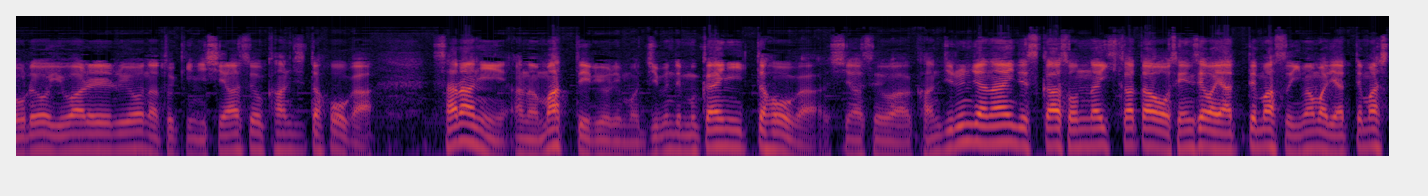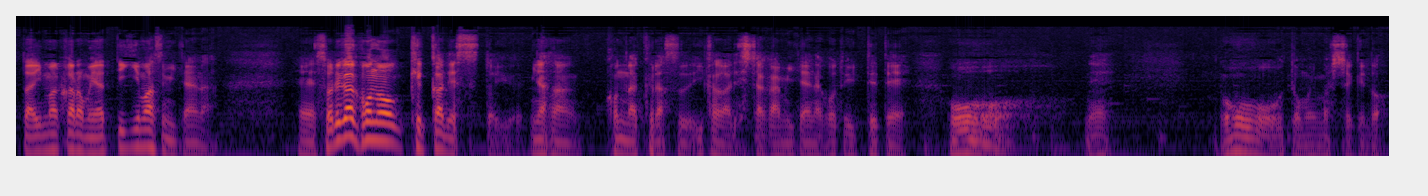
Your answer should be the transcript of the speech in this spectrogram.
俺を言われるような時に幸せを感じた方が、さらに、あの、待っているよりも自分で迎えに行った方が幸せは感じるんじゃないですかそんな生き方を先生はやってます。今までやってました。今からもやっていきます。みたいな。えーそれがこの結果ですという、皆さん、こんなクラスいかがでしたかみたいなこと言ってて、おおね、おおと思いましたけど、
